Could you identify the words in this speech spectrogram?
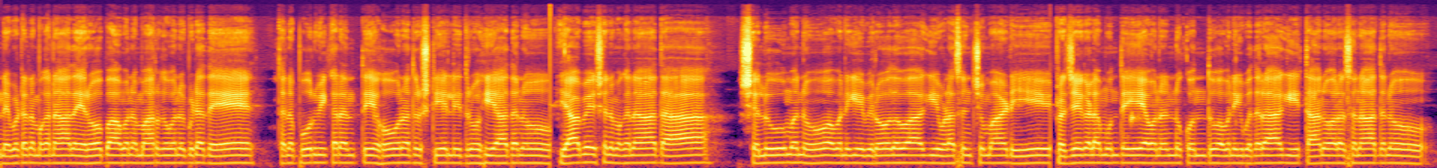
ನೆಬಟನ ಮಗನಾದ ಯರೋಬಾಮನ ಮಾರ್ಗವನ್ನು ಬಿಡದೆ ತನ್ನ ಪೂರ್ವಿಕರಂತೆ ಹೋವನ ದೃಷ್ಟಿಯಲ್ಲಿ ದ್ರೋಹಿಯಾದನು. ಯಾಬೇಶನ ಮಗನಾದ ಶಲೂಮನು ಅವನಿಗೆ ವಿರೋಧವಾಗಿ ಒಳಸಂಚು ಮಾಡಿ ಪ್ರಜೆಗಳ ಮುಂದೆಯೇ ಅವನನ್ನು ಕೊಂದು ಅವನಿಗೆ ಬದಲಾಗಿ ತಾನು ಅರಸನಾದನು.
